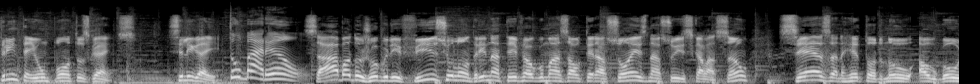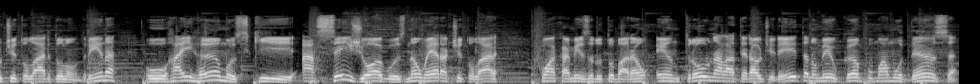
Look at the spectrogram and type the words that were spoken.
31 pontos ganhos. Se liga aí. Tubarão. Sábado, jogo difícil. Londrina teve algumas alterações na sua escalação. César retornou ao gol titular do Londrina. O Rai Ramos, que há seis jogos não era titular com a camisa do Tubarão, entrou na lateral direita. No meio-campo, uma mudança,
